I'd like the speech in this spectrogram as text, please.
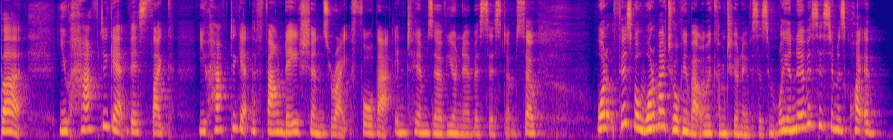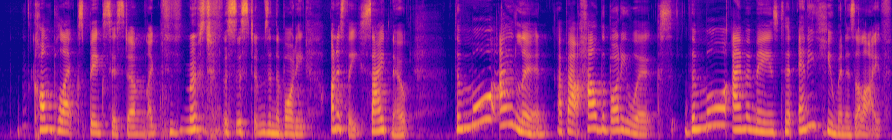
But you have to get this like, you have to get the foundations right for that in terms of your nervous system. So, what first of all, what am I talking about when we come to your nervous system? Well, your nervous system is quite a complex, big system, like most of the systems in the body. Honestly, side note, the more I learn about how the body works, the more I'm amazed that any human is alive.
